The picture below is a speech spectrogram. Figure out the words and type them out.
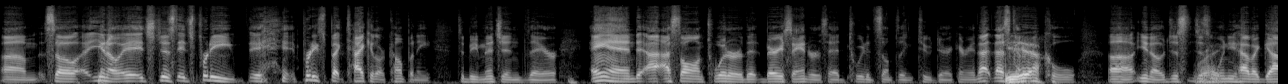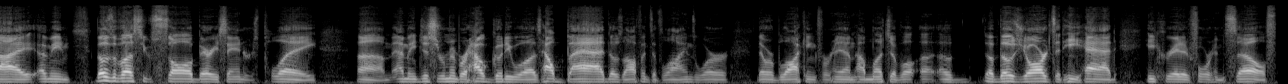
Um, so you know, it's just it's pretty pretty spectacular company to be mentioned there. And I, I, saw on Twitter that Barry Sanders had tweeted something to Derrick Henry. That that's kind yeah. of cool. Uh, you know, just just right. when you have a guy. I mean, those of us who saw Barry Sanders play. Um, I mean, just remember how good he was, how bad those offensive lines were that were blocking for him, how much of, uh, of, of those yards that he had he created for himself.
